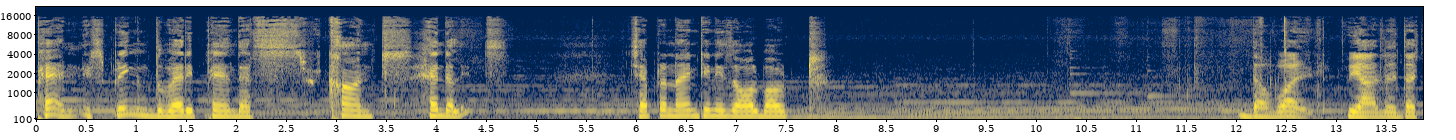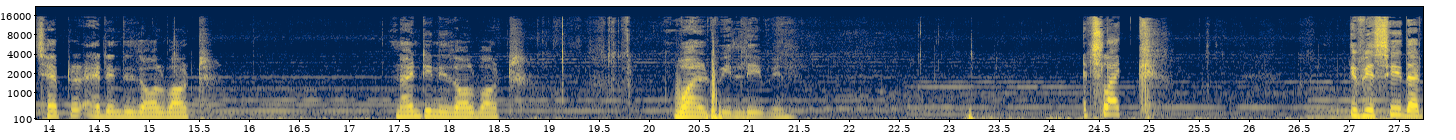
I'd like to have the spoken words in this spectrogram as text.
pain it's bringing the very pain that we can't handle it. Chapter 19 is all about the world. We are the, chapter 18 is all about 19 is all about world we live in. It's like if you see that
